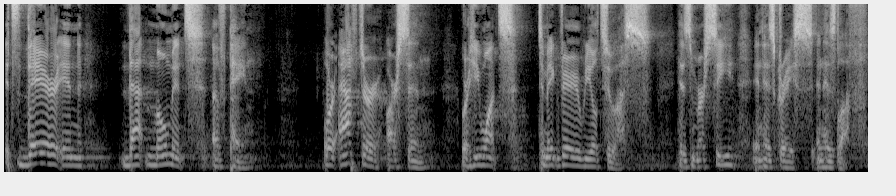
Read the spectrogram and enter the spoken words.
It's there in that moment of pain or after our sin where He wants to make very real to us His mercy and His grace and His love.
